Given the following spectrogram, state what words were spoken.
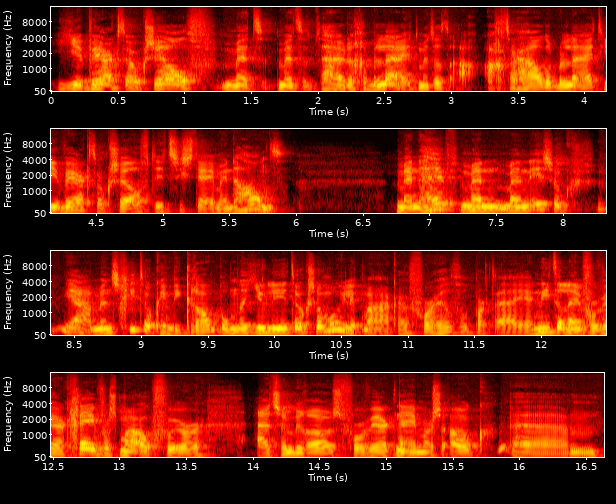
je werkt ook zelf met, met het huidige beleid, met het achterhaalde beleid, je werkt ook zelf dit systeem in de hand men, heeft, men, men, is ook, ja, men schiet ook in die kramp omdat jullie het ook zo moeilijk maken voor heel veel partijen. Niet alleen voor werkgevers, maar ook voor uitzendbureaus, voor werknemers ook. Um,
